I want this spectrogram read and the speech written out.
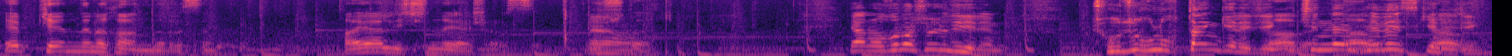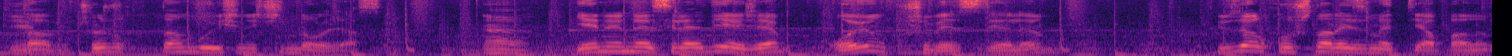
Hep kendini kandırırsın. Hayal içinde yaşarsın kuşta. Evet. Yani o zaman şöyle diyelim. Çocukluktan gelecek, Tabii, içinden tabii, heves gelecek tabii, diyelim. Tabii. Çocukluktan bu işin içinde olacaksın. Evet. Yeni nesile diyeceğim oyun kuşu besleyelim. Güzel kuşlara hizmet yapalım.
